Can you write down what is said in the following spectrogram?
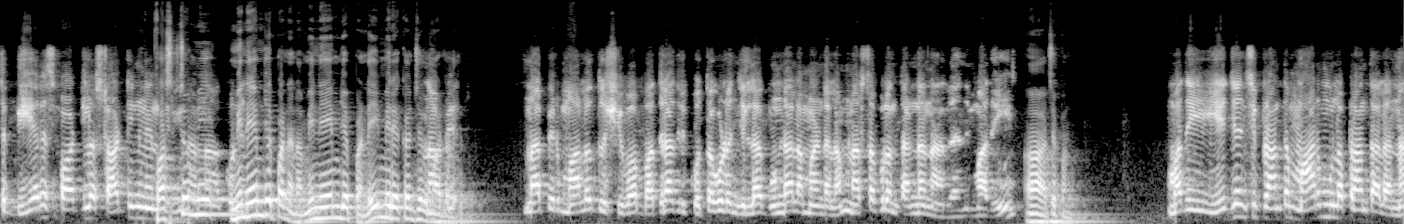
బిఆర్ఎస్ పార్టీలో స్టార్టింగ్ నేను ఫస్ట్ మీ నేమ్ చెప్పండి అన్న మీ నేమ్ చెప్పండి మీరు ఎక్కడి నుంచి నా పేరు మాలొద్దు శివ భద్రాద్రి కొత్తగూడెం జిల్లా గుండాల మండలం నర్సాపురం తండన అది మాది. చెప్పండి. మాది ఏజెన్సీ ప్రాంతం మారుమూల ప్రాంతాలన్న.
